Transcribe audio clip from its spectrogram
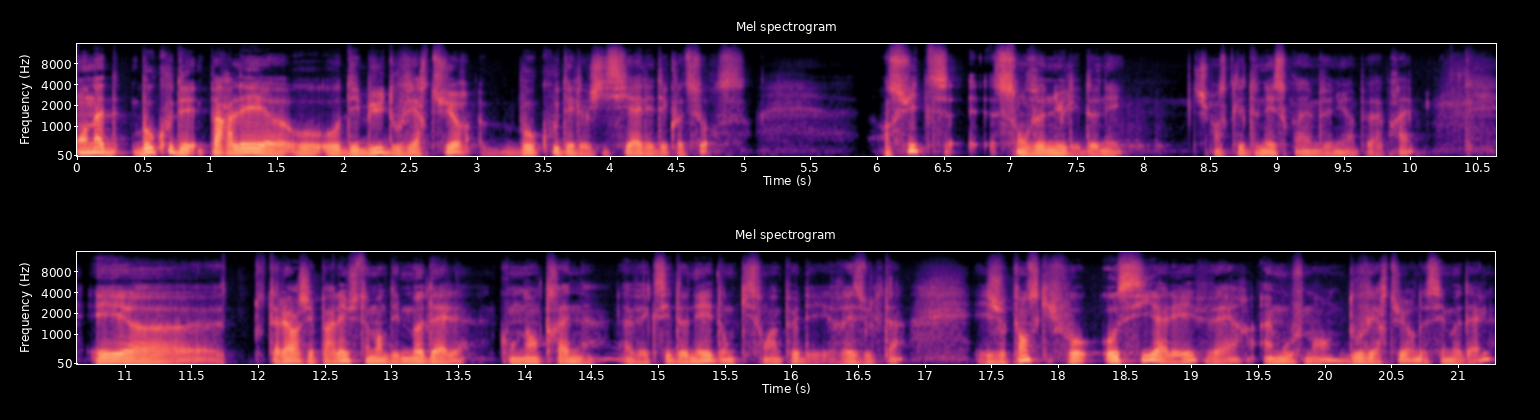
on, a beaucoup parlé euh, au, début d'ouverture, beaucoup des logiciels et des codes sources. Ensuite sont venues les données. Je pense que les données sont quand même venues un peu après. Et euh, tout à l'heure, j'ai parlé justement des modèles qu'on entraîne avec ces données, donc qui sont un peu des résultats. Et je pense qu'il faut aussi aller vers un mouvement d'ouverture de ces modèles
